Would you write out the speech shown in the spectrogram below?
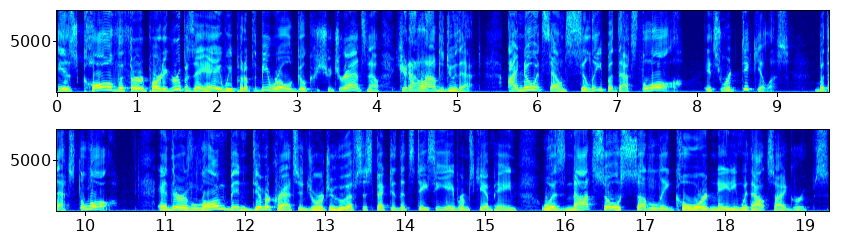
is call the third party group and say, hey, we put up the B roll, go shoot your ads now. You're not allowed to do that. I know it sounds silly, but that's the law. It's ridiculous. but that's the law. And there have long been Democrats in Georgia who have suspected that Stacey Abrams' campaign was not so subtly coordinating with outside groups.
